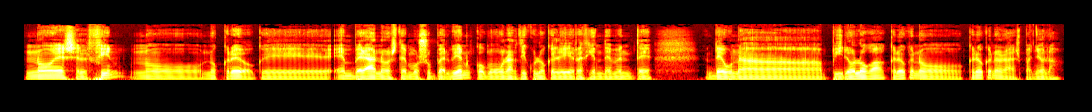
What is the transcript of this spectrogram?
No es el fin, no, no creo que en verano estemos súper bien, como un artículo que leí recientemente de una piróloga, creo que no, creo que no era española.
